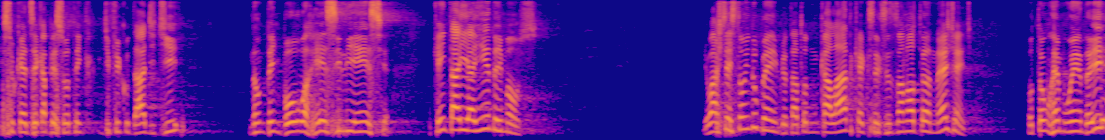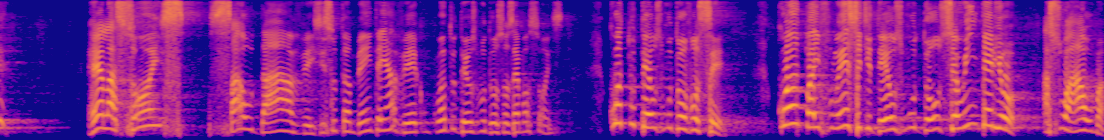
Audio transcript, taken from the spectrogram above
isso quer dizer que a pessoa tem dificuldade de, não tem boa resiliência. Quem está aí ainda, irmãos? Eu acho que vocês estão indo bem, porque está todo mundo calado, quer que vocês estão anotando, né, gente? Ou estão remoendo aí? Relações saudáveis, isso também tem a ver com quanto Deus mudou suas emoções. Quanto Deus mudou você? Quanto a influência de Deus mudou o seu interior, a sua alma,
